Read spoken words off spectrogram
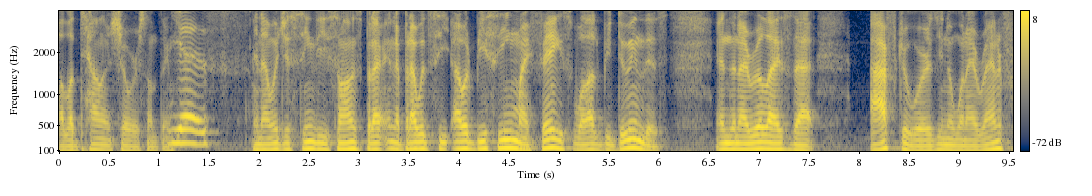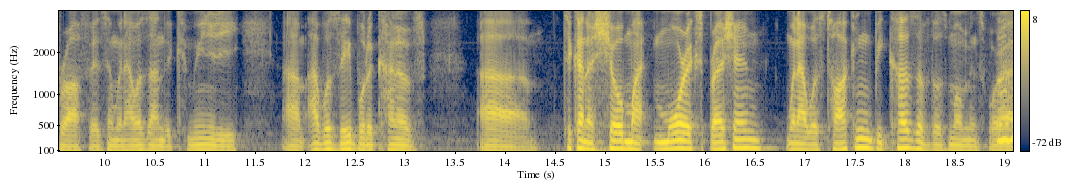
a talent show or something yes. and I would just sing these songs, but I and, but I would see I would be seeing my face while I'd be doing this, and then I realized that afterwards, you know, when I ran for office and when I was on the community, um, I was able to kind of uh, to kind of show my more expression when I was talking because of those moments where I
